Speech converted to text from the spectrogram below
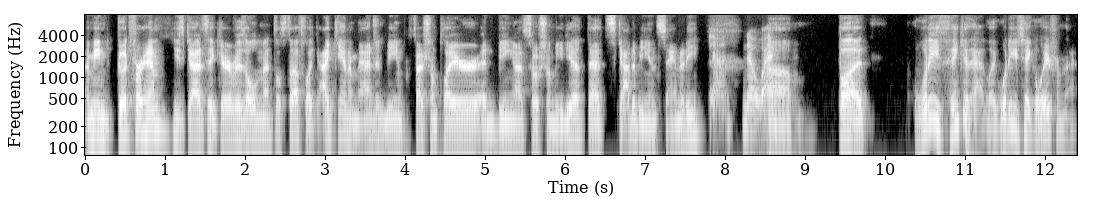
I mean, good for him. He's got to take care of his old mental stuff. Like, I can't imagine being a professional player and being on social media. That's got to be insanity. Yeah, no way. Um, but what do you think of that? Like, what do you take away from that?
